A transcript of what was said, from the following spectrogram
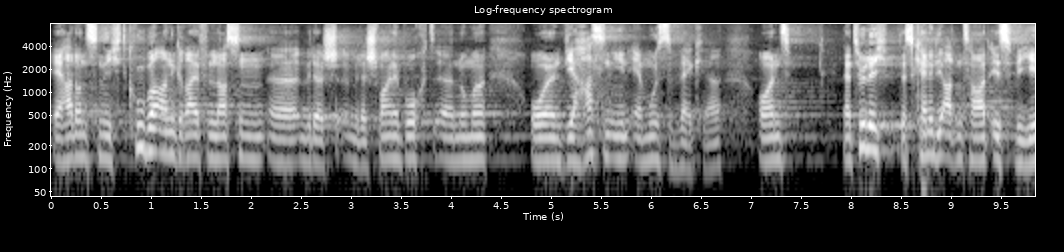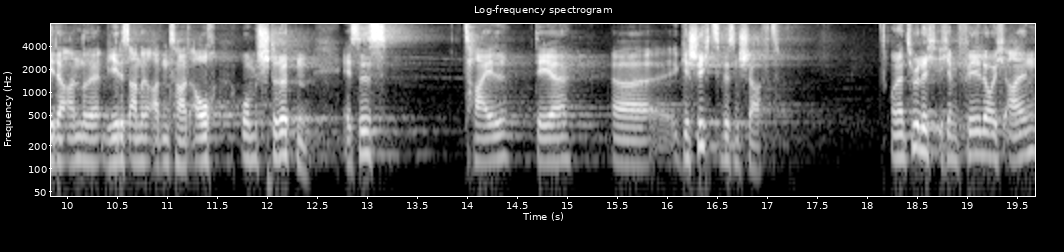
er hat uns nicht Kuba angreifen lassen äh, mit der, mit der Schweinebucht-Nummer äh, und wir hassen ihn, er muss weg. Ja? Und natürlich, das Kennedy-Attentat ist wie, jeder andere, wie jedes andere Attentat auch umstritten. Es ist Teil der äh, Geschichtswissenschaft. Und natürlich, ich empfehle euch allen,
